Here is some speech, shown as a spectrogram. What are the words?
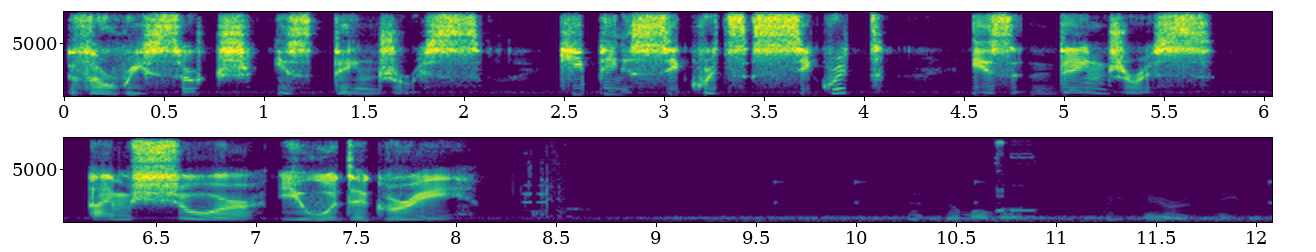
The research is dangerous. Keeping secrets secret is dangerous. I'm sure you would agree. System alert. Repairs needed.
